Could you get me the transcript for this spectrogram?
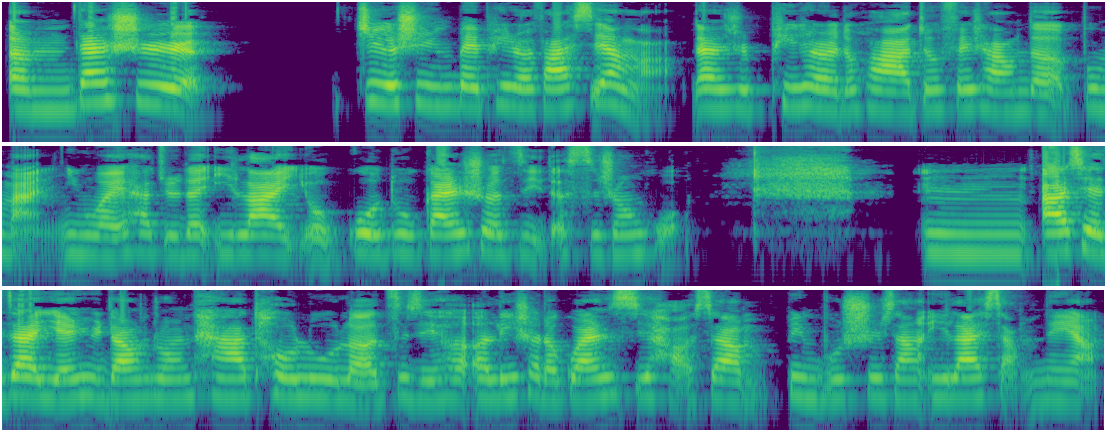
嗯，但是这个事情被 Peter 发现了，但是 Peter 的话就非常的不满，因为他觉得 Eli 有过度干涉自己的私生活。嗯，而且在言语当中，他透露了自己和 Alicia 的关系好像并不是像依赖想的那样。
